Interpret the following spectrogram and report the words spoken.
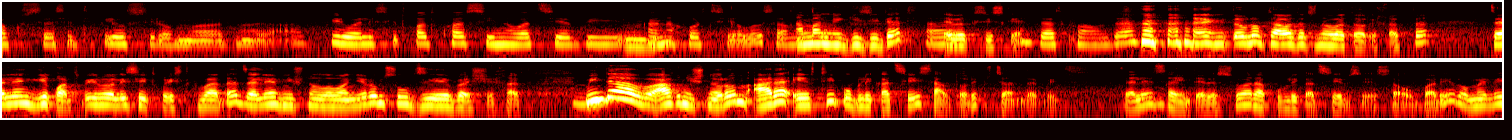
აქვს ესეთი პლუსი, რომ პირველი სიტყვა თქვას ინოვაციები განახორციელოს. ამან მიგიზიდათ ევექსისკენ? რა თქმა უნდა. იმიტომ რომ თავადაც ნოვატორი ხართ და ძალიან გიყვართ პირველი სიტყვის თქვა და ძალიან მნიშვნელოვანია რომ სულ ძიებაში ხართ. მინდა აღნიშნო რომ არა ერთი პუბლიკაციის ავტორი ბრძანდებით. ძალიან საინტერესოა რა პუბლიკაციებზეა საუბარი, რომელი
